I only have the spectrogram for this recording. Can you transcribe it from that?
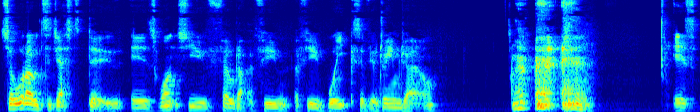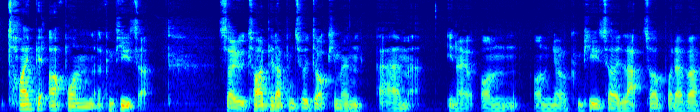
So what I would suggest to do is once you've filled up a few a few weeks of your dream journal, is type it up on a computer. So type it up into a document um, you know on on your computer, laptop, whatever.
